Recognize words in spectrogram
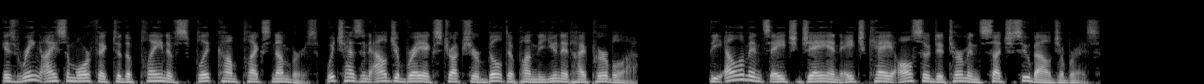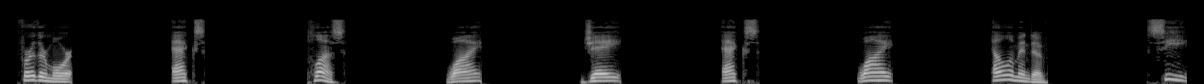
is ring isomorphic to the plane of split complex numbers, which has an algebraic structure built upon the unit hyperbola. The elements Hj and Hk also determine such subalgebras. Furthermore, x plus y J X Y element of C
